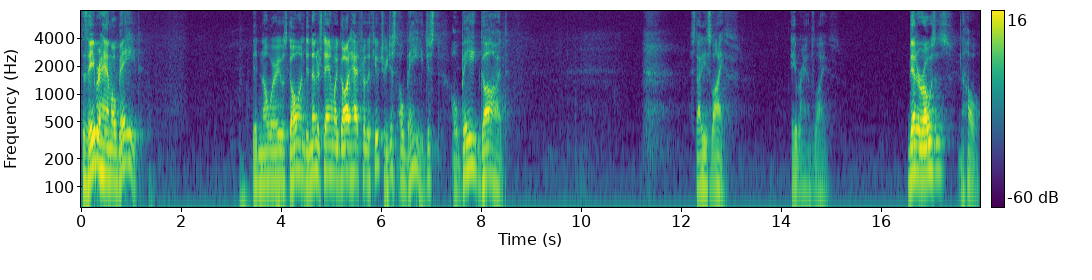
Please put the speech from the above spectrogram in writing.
Does Abraham obeyed? Didn't know where he was going, didn't understand what God had for the future. He just obeyed, just obeyed God. Studies life, Abraham's life. Bed of roses? No.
